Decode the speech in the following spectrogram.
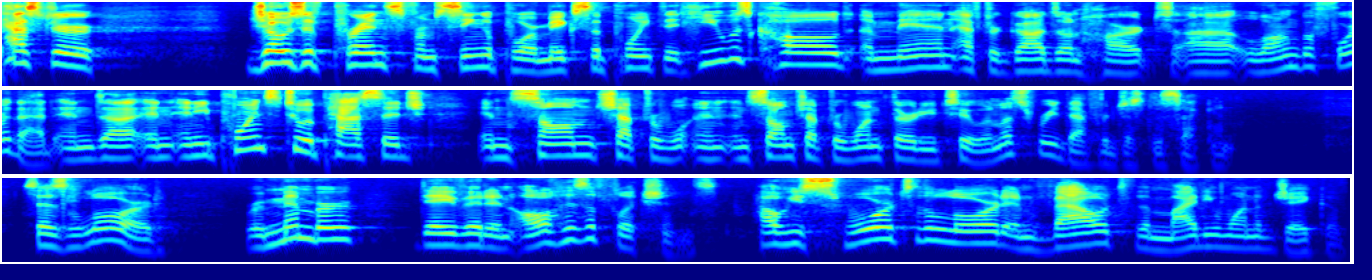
Pastor Joseph Prince from Singapore makes the point that he was called a man after God's own heart uh, long before that. And, uh, and, and he points to a passage in Psalm, chapter, in Psalm chapter 132. And let's read that for just a second. It says, Lord, remember David in all his afflictions, how he swore to the Lord and vowed to the mighty one of Jacob.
